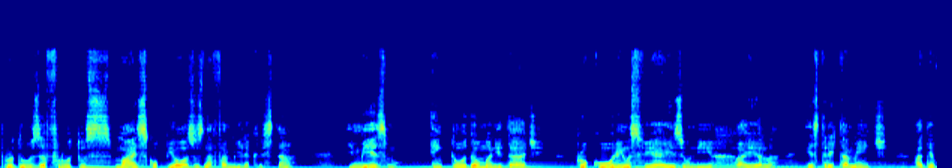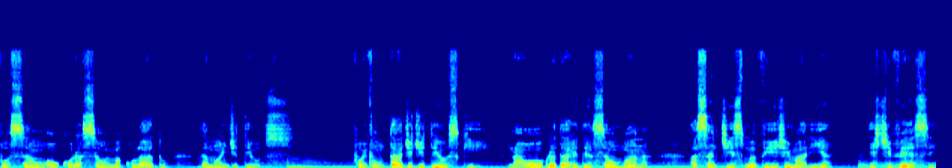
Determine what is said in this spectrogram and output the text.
produza frutos mais copiosos na família cristã e mesmo em toda a humanidade, procurem os fiéis unir a ela estreitamente a devoção ao coração imaculado da Mãe de Deus. Foi vontade de Deus que, na obra da redenção humana, a Santíssima Virgem Maria estivesse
